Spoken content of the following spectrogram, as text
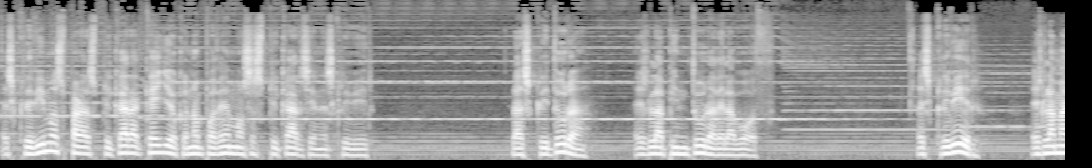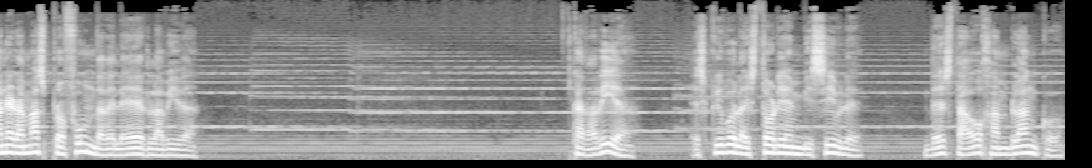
Escribimos para explicar aquello que no podemos explicar sin escribir. La escritura es la pintura de la voz. Escribir es la manera más profunda de leer la vida. Cada día escribo la historia invisible de esta hoja en blanco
